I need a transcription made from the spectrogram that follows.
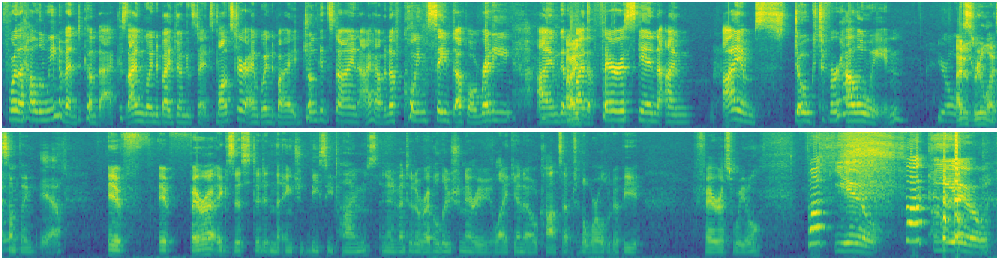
for the Halloween event to come back because I'm going to buy Junkenstein's monster. I'm going to buy Junkenstein. I have enough coins saved up already. I am gonna I- buy the Ferris skin. I'm I am stoked for Halloween. You're I just realized cool. something. Yeah. If if Pharah existed in the ancient BC times and invented a revolutionary like you know concept to the world, would it be Ferris wheel? Fuck you. Fuck you.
